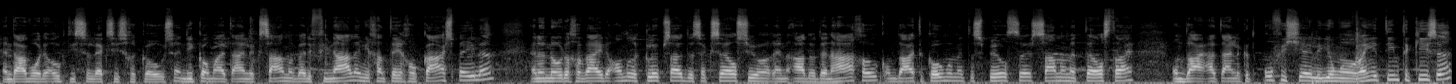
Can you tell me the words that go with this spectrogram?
En daar worden ook die selecties gekozen. En die komen uiteindelijk samen bij de finale en die gaan tegen elkaar spelen. En dan nodigen wij de andere clubs uit, dus Excelsior en ADO Den Haag ook, om daar te komen met de speelsters samen met Telstar. Om daar uiteindelijk het officiële Jonge Oranje team te kiezen.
